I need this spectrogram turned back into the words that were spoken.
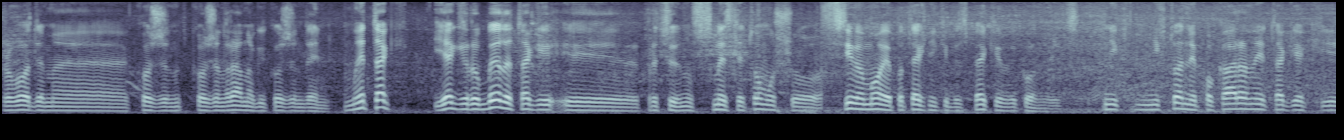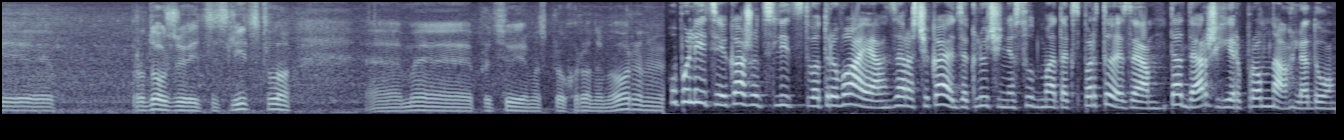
проводимо е, кожен, кожен ранок і кожен день. Ми так, як і робили, так і, і працюємо. Ну, в смислі тому, що всі вимоги по техніці безпеки виконуються. Ні, ніхто не покараний, так як і продовжується слідство. Е, Ми працюємо з правоохоронними органами. У поліції кажуть, слідство триває. Зараз чекають заключення судмедекспертизи та Держгірпромнагляду.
